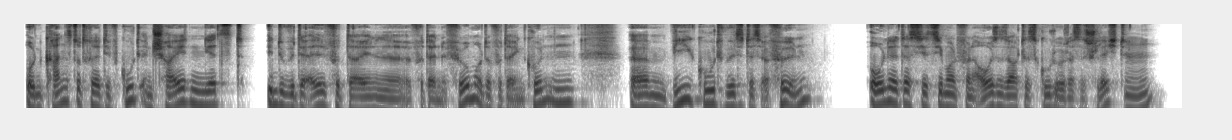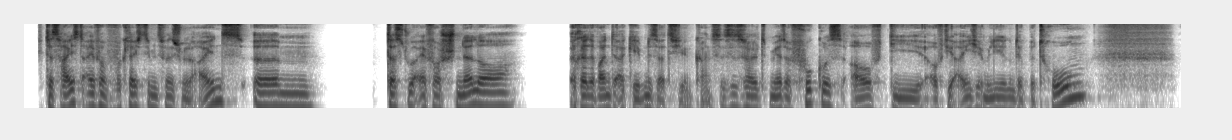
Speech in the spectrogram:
und kannst dort relativ gut entscheiden, jetzt individuell für deine, für deine Firma oder für deinen Kunden, ähm, wie gut willst du das erfüllen ohne dass jetzt jemand von außen sagt, das ist gut oder das ist schlecht. Mhm. Das heißt einfach im Vergleich 2701, ähm, dass du einfach schneller relevante Ergebnisse erzielen kannst. Es ist halt mehr der Fokus auf die, auf die eigentlich emulierte Bedrohung.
